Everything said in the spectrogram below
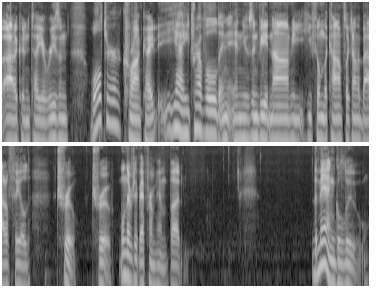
I couldn't tell you a reason. Walter Cronkite, yeah, he traveled and, and he was in Vietnam. He, he filmed the conflict on the battlefield. True, true. We'll never take that from him, but the man glue.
